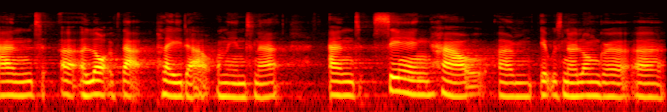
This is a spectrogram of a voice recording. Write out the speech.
and uh, a lot of that played out on the internet. And seeing how um, it was no longer a,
